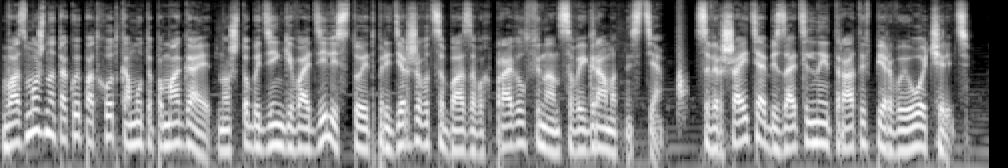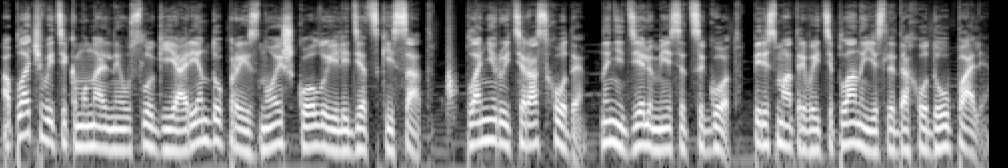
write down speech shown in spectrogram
Возможно, такой подход кому-то помогает, но чтобы деньги водились, стоит придерживаться базовых правил финансовой грамотности. Совершайте обязательные траты в первую очередь. Оплачивайте коммунальные услуги и аренду, проездной, школу или детский сад. Планируйте расходы на неделю, месяц и год. Пересматривайте планы, если доходы упали.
